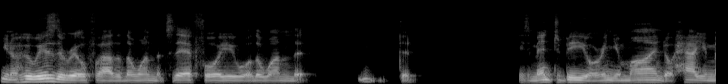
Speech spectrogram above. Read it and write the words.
you know who is the real father, the one that's there for you, or the one that that is meant to be, or in your mind, or how you.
